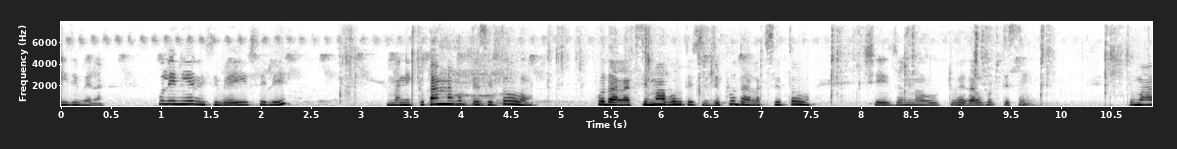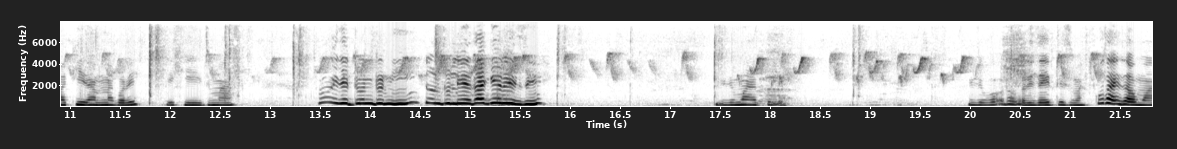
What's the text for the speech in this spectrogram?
এই যে বেড়া কুলে নিয়ে রয়েছি ভাইয়ের ছেলে। মানে একটু কান্না করতেছে তো, ক্ষুধা লাগছে। মা বলতেছে যে ক্ষুধা লাগছে তো, সেই জন্য একটু ভেজাল করতেছে। তো মা কি রান্না করে? দেখি মা। ওই যে টুনটুনি টুনটুলিয়ে দাগিয়ে রয়েছে এই যে বড় করে যাইতেছে মা। কোথায় যাও মা?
